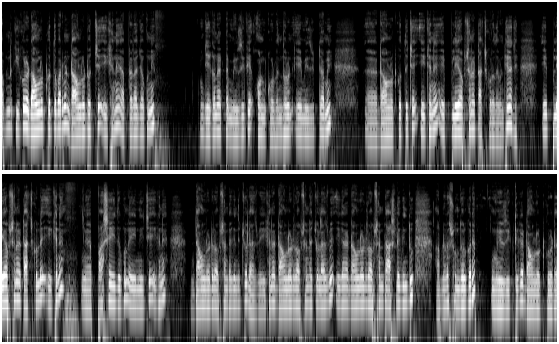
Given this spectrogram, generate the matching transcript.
আপনারা কী করে ডাউনলোড করতে পারবেন? ডাউনলোড হচ্ছে এখানে আপনারা যখনই যে কোনো একটা মিউজিকে অন করবেন। ধরুন এই মিউজিকটা আমি ডাউনলোড করতে চাই, এখানে এই প্লে অপশানে টাচ করে দেবেন, ঠিক আছে? এই প্লে অপশানে টাচ করলে এখানে পাশে এই দেখুন, এই নিচে এখানে ডাউনলোডের অপশানটা কিন্তু চলে আসবে। এখানে ডাউনলোডের অপশানটা চলে আসবে। এখানে ডাউনলোডের অপশানটা আসলে কিন্তু আপনারা সুন্দর করে মিউজিকটিকে ডাউনলোড করে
